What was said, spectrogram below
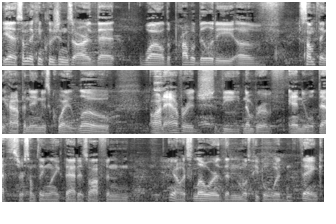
Yeah, some of the conclusions are that while the probability of something happening is quite low, on average, the number of annual deaths or something like that is often, you know, it's lower than most people would think.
